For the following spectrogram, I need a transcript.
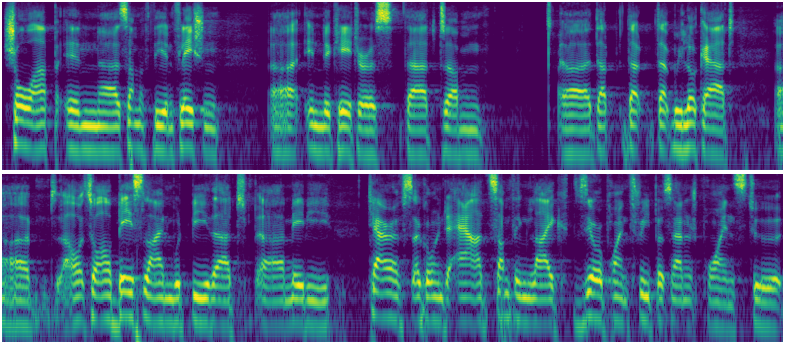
show up in some of the inflation indicators that, um, that, that, that, we look at. So our baseline would be that maybe tariffs are going to add something like 0.3 percentage points to,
